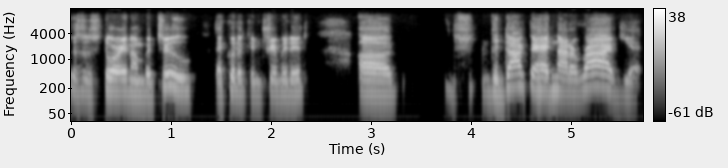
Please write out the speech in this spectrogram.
this is story number two that could have contributed. Uh, sh- the doctor had not arrived yet.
